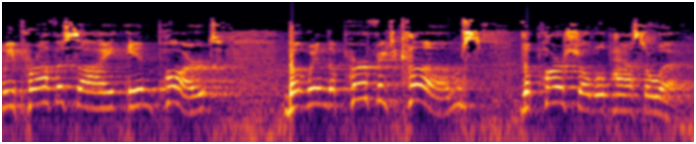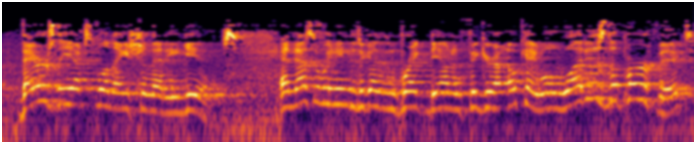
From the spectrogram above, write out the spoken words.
we prophesy in part, but when the perfect comes, the partial will pass away. There's the explanation that he gives. And that's what we need to go and break down and figure out, okay, well, what is the perfect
